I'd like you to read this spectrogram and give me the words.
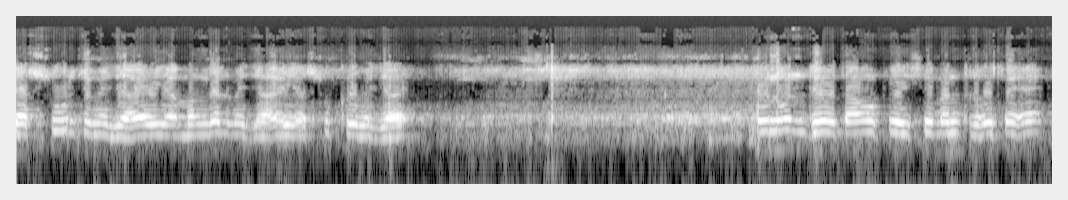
या सूर्य में जाए या मंगल में जाए या शुक्र में जाए। उन उन देवताओं के ऐसे मंत्र होते हैं।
